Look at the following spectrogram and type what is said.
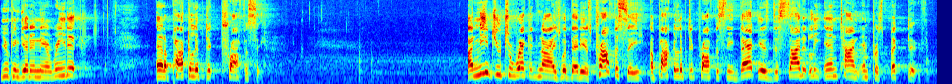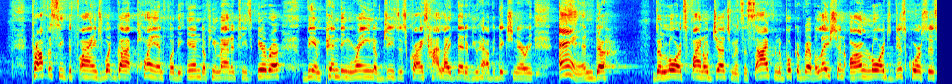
You can get in there and read it, and apocalyptic prophecy. I need you to recognize what that is. Prophecy, apocalyptic prophecy, that is decidedly end time in perspective. Prophecy defines what God planned for the end of humanity's era, the impending reign of Jesus Christ. Highlight that if you have a dictionary. And uh, the Lord's final judgments. Aside from the book of Revelation, our Lord's discourses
